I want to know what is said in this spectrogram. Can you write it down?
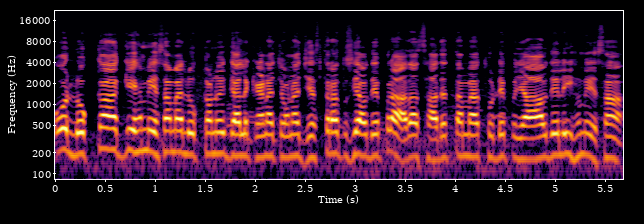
ਉਹ ਲੋਕਾਂ ਅੱਗੇ ਹਮੇਸ਼ਾ ਮੈਂ ਲੋਕਾਂ ਨੂੰ ਇਹ ਗੱਲ ਕਹਿਣਾ ਚਾਹੁੰਦਾ, ਜਿਸ ਤਰ੍ਹਾਂ ਤੁਸੀਂ ਆਪਦੇ ਭਰਾ ਦਾ ਸਾਥ ਦਿੱਤਾ, ਮੈਂ ਤੁਹਾਡੇ ਪੰਜਾਬ ਦੇ ਲਈ ਹਮੇਸ਼ਾ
